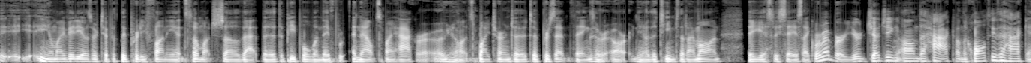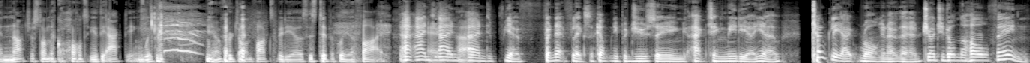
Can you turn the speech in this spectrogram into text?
you know, my videos are typically pretty funny, and so much so that the the people when they pr- announce my hack or, or, you know it's my turn to to present things or, or you know the teams that I'm on, they basically say it's like remember you're judging on the hack on the quality of the hack and not just on the quality of the acting, which you know for John Fox videos is typically a five. And and and, uh, and you know for Netflix, a company producing acting media, you know, totally out wrong and out there. Judge it on the whole thing.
